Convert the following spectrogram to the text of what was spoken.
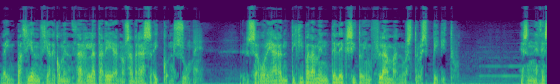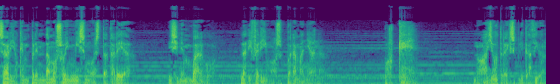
La impaciencia de comenzar la tarea nos abrasa y consume. El saborear anticipadamente el éxito inflama nuestro espíritu. Es necesario que emprendamos hoy mismo esta tarea y sin embargo la diferimos para mañana. ¿Por qué? No hay otra explicación,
